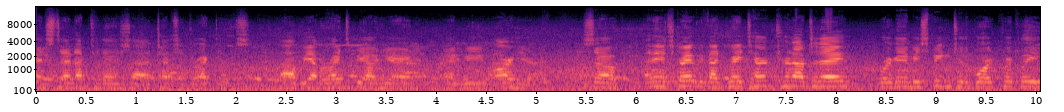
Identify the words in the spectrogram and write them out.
and stand up to those uh, types of directives. Uh, we have a right to be out here, and we are here. So I think it's great. We've had great turn- turnout today. We're going to be speaking to the board quickly,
